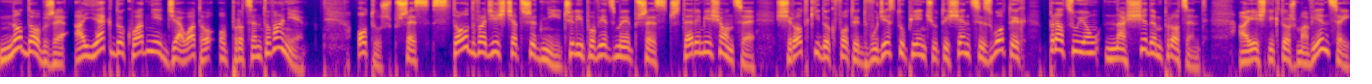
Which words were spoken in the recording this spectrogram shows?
No dobrze, a jak dokładnie działa to oprocentowanie? Otóż przez 123 dni, czyli powiedzmy przez 4 miesiące, środki do kwoty 25 tysięcy złotych pracują na 7%, a jeśli ktoś ma więcej,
